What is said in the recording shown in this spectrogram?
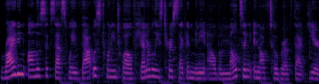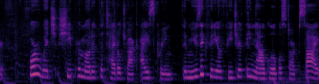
Riding on the success wave that was 2012, Hyuna released her second mini album Melting in October of that year, for which she promoted the title track Ice Cream. The music video featured the now global star Psy,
